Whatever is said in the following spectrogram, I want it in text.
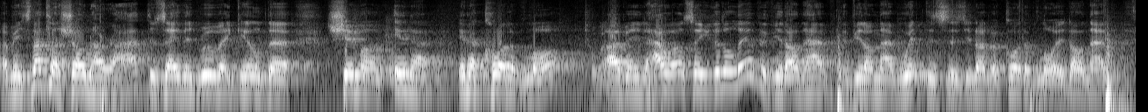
I mean, it's not lashon hara to say that Reuven killed uh, Shimon in a in a court of law. I mean, how else are you going to live if you don't have if you don't have witnesses? You don't have a court of law. You don't have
